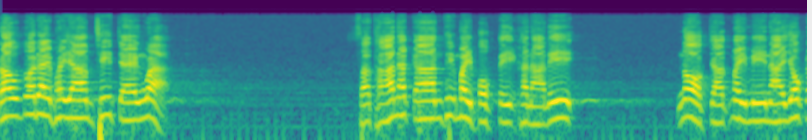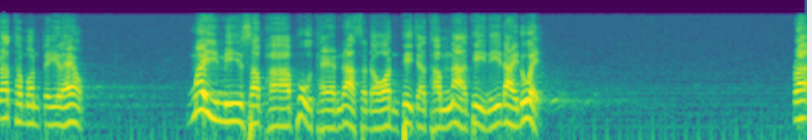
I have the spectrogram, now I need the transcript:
เราก็ได้พยายามชี้แจงว่า สถานการณ์ที่ไม่ปกติขณะนี้ นอกจากไม่มีนายกรัฐมนตรีแล้ว ไม่มีสภาผู้แทนราษฎรที่จะทำหน้าที่นี้ได้ด้วย ประ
